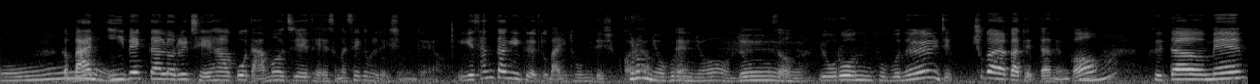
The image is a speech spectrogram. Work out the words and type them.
그러니까 만 200달러를 제하고 나머지에 대해서만 세금을 내시면 돼요. 이게 상당히 그래도 많이 도움이 되실 거예요. 그럼요, 네. 그럼요. 네. 그래서 요런 부분을 이제 추가가 됐다는 거. 음. 그 다음에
